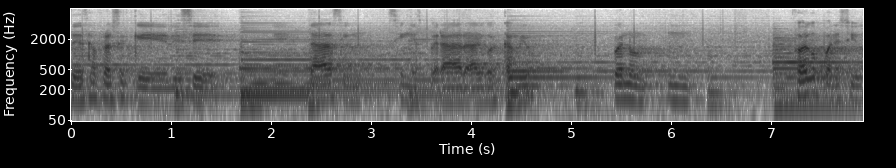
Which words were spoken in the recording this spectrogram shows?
de esa frase que dice eh, da sin, sin, esperar algo a cambio. Bueno, mm, fue algo parecido.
